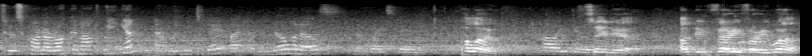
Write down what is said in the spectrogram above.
at Husqvarna Rockin' Out Weekend, and with me today I have no one else than Blaze Bayley. Hello, How are you doing? Celia. I'm doing very, very well,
